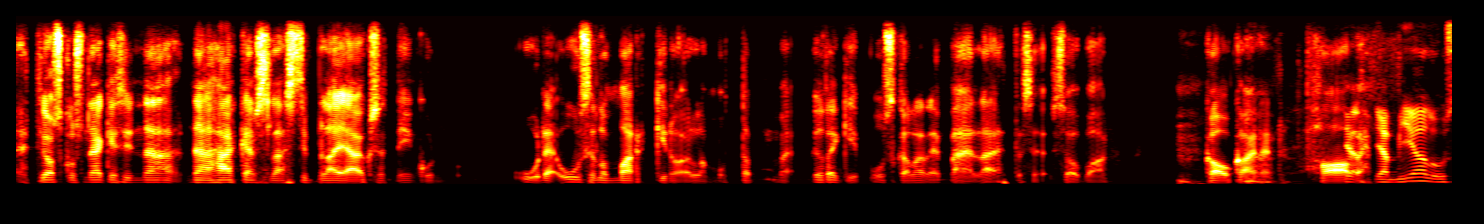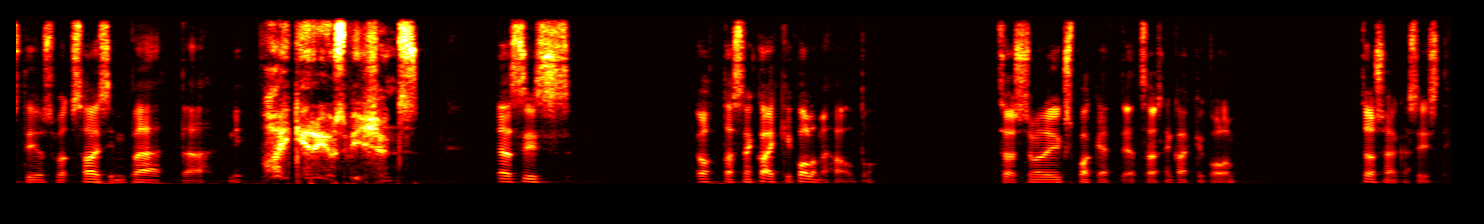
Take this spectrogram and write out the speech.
että joskus näkisin nämä, nämä hack and slash pläjäykset niin kuin uude, uusilla markkinoilla, mutta mä jotenkin uskallan epäillä, että se, se on vaan kaukainen haave. Ja, ja mieluusti, jos mä saisin päättää, niin Vicarious Visions. Ja siis ottaisi ne kaikki kolme haltuun. Se olisi semmoinen yksi paketti, että saisi ne kaikki kolme. Se olisi aika siisti.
